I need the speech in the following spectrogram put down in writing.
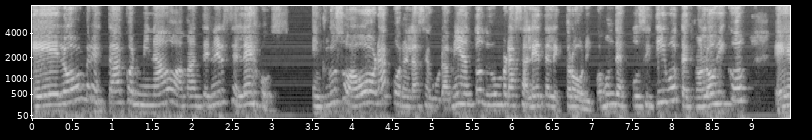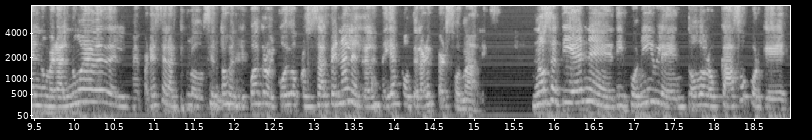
El hombre está conminado a mantenerse lejos incluso ahora con el aseguramiento de un brazalete electrónico. Es un dispositivo tecnológico, es el numeral 9 del, me parece, el artículo 224 del Código Procesal Penal entre las medidas cautelares personales. No se tiene disponible en todos los casos porque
